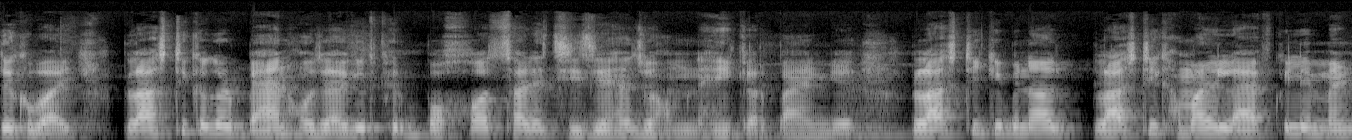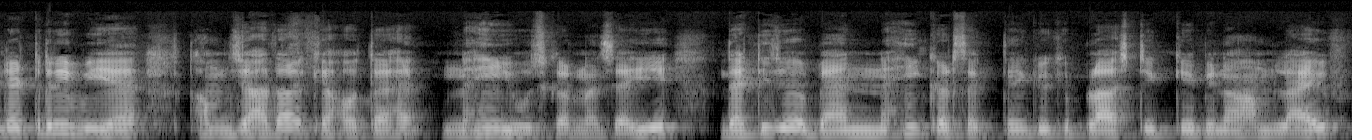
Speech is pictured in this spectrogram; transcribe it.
देखो भाई, प्लास्टिक अगर बैन हो जाएगी तो फिर बहुत सारी चीज़ें हैं जो हम नहीं कर पाएँगे। प्लास्टिक के बिना, प्लास्टिक हमारी लाइफ के लिए मैंडेटरी भी है तो हम ज़्यादा क्या होता है, नहीं यूज़ करना चाहिए। दैट इज़ बैन नहीं कर सकते क्योंकि प्लास्टिक के बिना हम लाइफ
